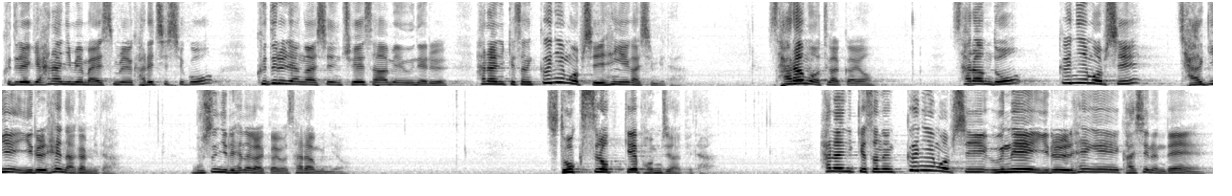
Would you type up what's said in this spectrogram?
그들에게 하나님의 말씀을 가르치시고 그들을 향하신 죄 사함의 은혜를 하나님께서는 끊임없이 행해 가십니다. 사람은 어떻게 할까요? 사람도 끊임없이 자기의 일을 해 나갑니다. 무슨 일을 해 나갈까요? 사람은요. 지독스럽게 범죄합니다. 하나님께서는 끊임없이 은혜의 일을 행해 가시는데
